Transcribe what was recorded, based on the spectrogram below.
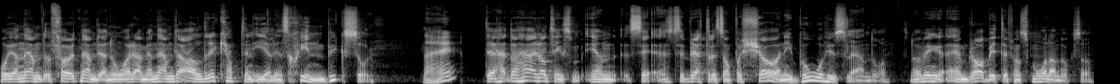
Och jag nämnde, förut nämnde jag några, men jag nämnde aldrig kapten Elins skinnbyxor. Nej. Det här, det här är någonting som en, se- berättades om på Tjörn i Bohuslän då. Så nu har vi en bra bit ifrån Småland också.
